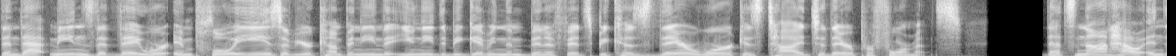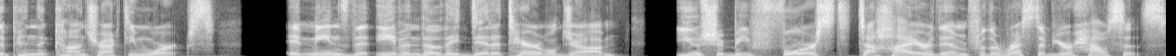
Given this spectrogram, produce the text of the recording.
then that means that they were employees of your company and that you need to be giving them benefits because their work is tied to their performance. That's not how independent contracting works. It means that even though they did a terrible job, you should be forced to hire them for the rest of your houses.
